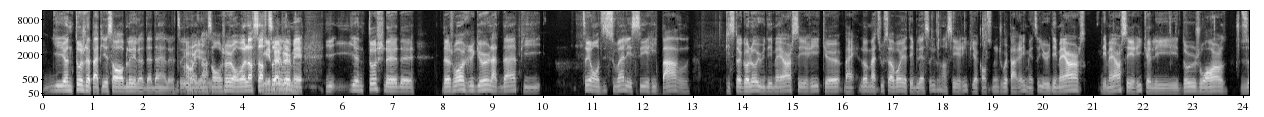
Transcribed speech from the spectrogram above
il y a une touche de papier sablé là, dedans, là, ah dans son jeu. On va le ressortir, mais il, y a une touche de, de, de joueur rugueux là-dedans. Puis, on dit souvent les séries parlent. Puis ce gars-là a eu des meilleures séries que. Ben là, Mathieu Savoy a été blessé en série, puis il a continué de jouer pareil, mais il a eu des meilleures, séries que les deux joueurs du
